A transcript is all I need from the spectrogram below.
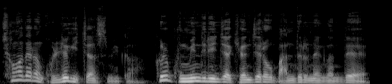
청와대라는 권력이 있지 않습니까? 그걸 국민들이 이제 견제라고 만들어낸 건데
